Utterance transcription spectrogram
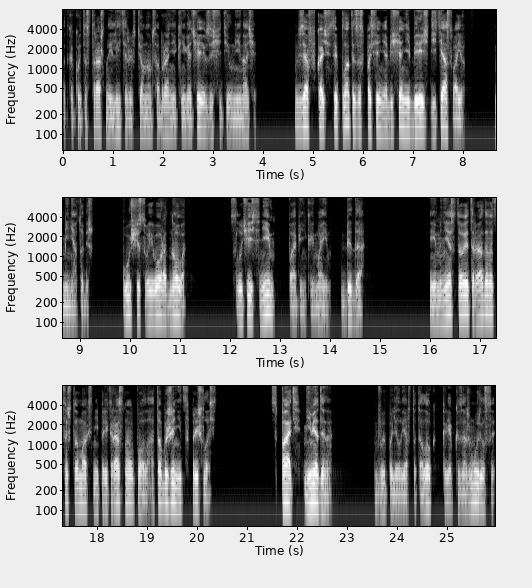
От какой-то страшной литеры в темном собрании книгачеев защитил не иначе. Взяв в качестве платы за спасение обещание беречь дитя свое, меня, то бишь, пуще своего родного. Случись с ним, папенькой моим, беда. И мне стоит радоваться, что Макс не прекрасного пола, а то бы жениться пришлось. «Спать! Немедленно!» Выпалил я в потолок, крепко зажмурился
